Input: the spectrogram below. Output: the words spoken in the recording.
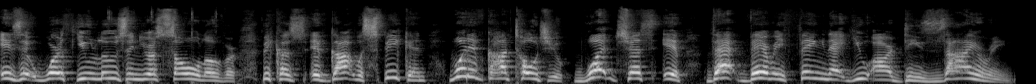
Is it worth you losing your soul over? Because if God was speaking, what if God told you, what just if that very thing that you are desiring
